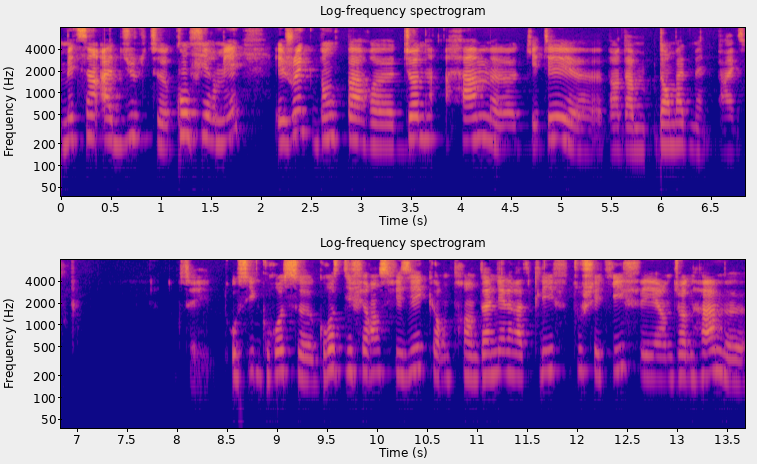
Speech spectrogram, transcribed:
médecin adulte confirmé est joué donc par John Hamm qui était ben, dans, Mad Men par exemple. Aussi grosse, grosse différence physique entre un Daniel Radcliffe tout chétif et un John Hamm euh,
